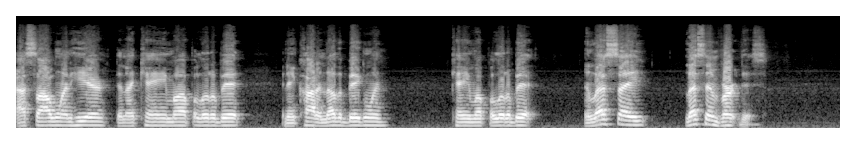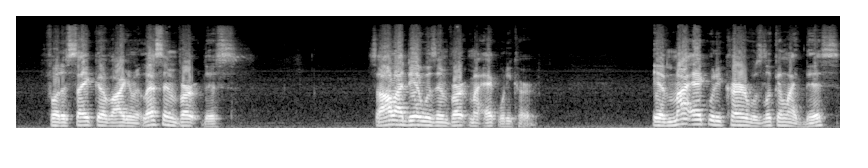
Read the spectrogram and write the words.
I saw one here, then I came up a little bit, and then caught another big one came up a little bit. And let's say, let's invert this. For the sake of argument, let's invert this. So all I did was invert my equity curve. If my equity curve was looking like this,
